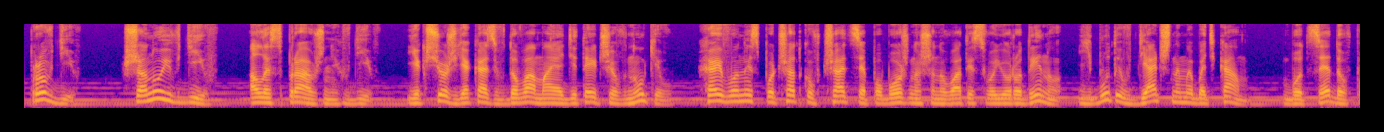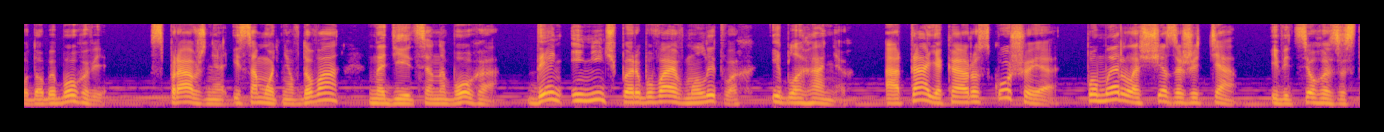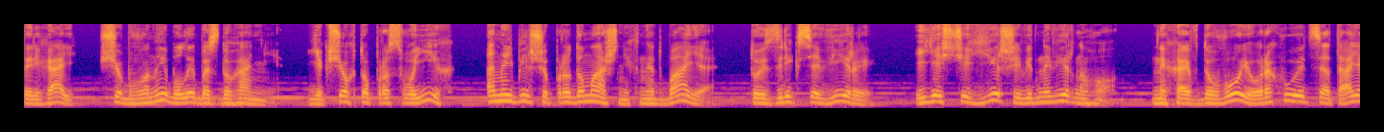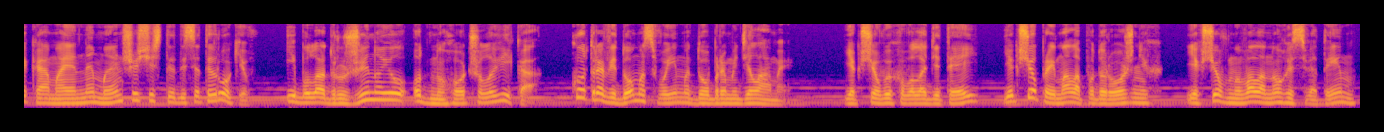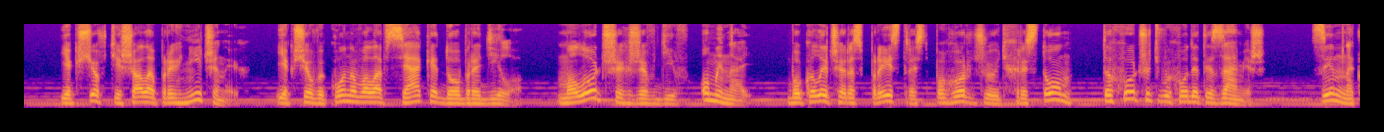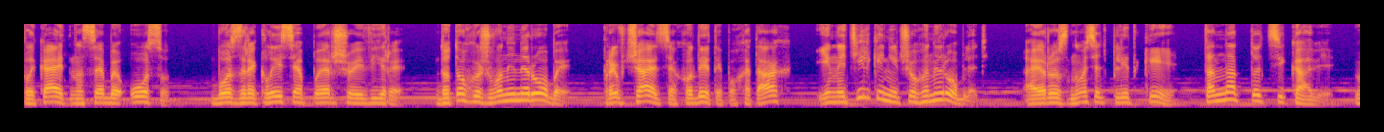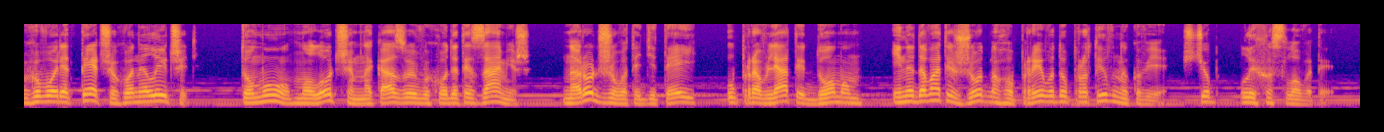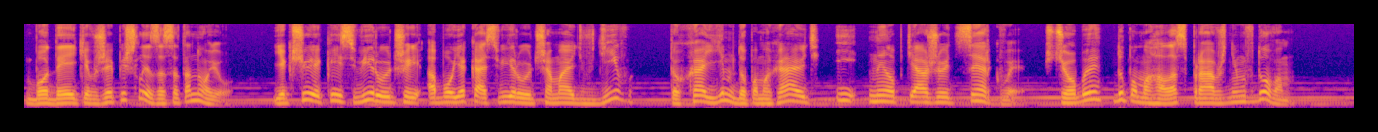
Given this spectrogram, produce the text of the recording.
Про вдів. Шануй вдів, але справжніх вдів. Якщо ж якась вдова має дітей чи внуків, хай вони спочатку вчаться побожно шанувати свою родину і бути вдячними батькам, бо це до вподоби Богові. Справжня і самотня вдова надіється на Бога, день і ніч перебуває в молитвах і благаннях, а та, яка розкошує, померла ще за життя, і від цього застерігай, щоб вони були бездоганні. Якщо хто про своїх, а найбільше про домашніх не дбає, той зрікся віри і є ще гірший від невірного. Нехай вдовою рахується та, яка має не менше 60 років, і була дружиною одного чоловіка, котра відома своїми добрими ділами. Якщо виховала дітей, якщо приймала подорожніх, якщо вмивала ноги святим, якщо втішала пригнічених, якщо виконувала всяке добре діло. Молодших же вдів оминай, бо коли через пристрасть погорджують Христом, то хочуть виходити заміж. Цим накликають на себе осуд, бо зреклися першої віри. До того ж, вони не роби, привчаються ходити по хатах і не тільки нічого не роблять, а й розносять плітки та надто цікаві, говорять те, чого не личить. Тому молодшим наказує виходити заміж, народжувати дітей, управляти домом і не давати жодного приводу противникові, щоб лихословити, бо деякі вже пішли за сатаною. Якщо якийсь віруючий або якась віруюча мають вдів, то хай їм допомагають і не обтяжують церкви, щоби допомагала справжнім вдовам.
